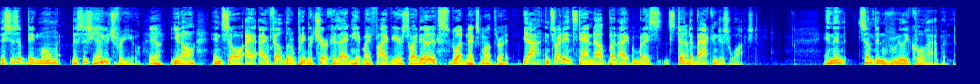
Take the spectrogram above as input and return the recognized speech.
this is a big moment. This is Yeah. huge for you. Yeah. You know, and so I, I felt a little premature because I hadn't hit my five years. So I didn't, But it's what next month, right? yeah. And so I didn't stand up, but I, but I stood in the back and just watched. And then something really cool happened.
